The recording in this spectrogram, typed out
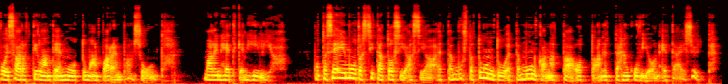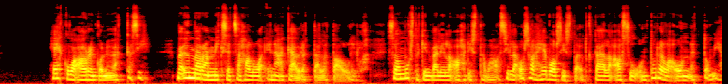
voi saada tilanteen muuttumaan parempaan suuntaan. Mä olin hetken hiljaa. Mutta se ei muuta sitä tosiasiaa, että musta tuntuu, että mun kannattaa ottaa nyt tähän kuvioon etäisyyttä. Hehkuva aurinko nyökkäsi. Mä ymmärrän, miksi et sä halua enää käydä tällä tallilla. Se on mustakin välillä ahdistavaa, sillä osa hevosista, jotka täällä asuu, on todella onnettomia.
